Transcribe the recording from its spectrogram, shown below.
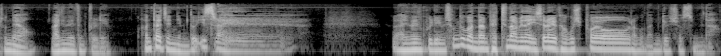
좋네요. 라니네 등불님. 환타지 님도 이스라엘. 라니네 등불님, 성교 간다면 베트남이나 이스라엘 가고 싶어요. 라고 남겨주셨습니다.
